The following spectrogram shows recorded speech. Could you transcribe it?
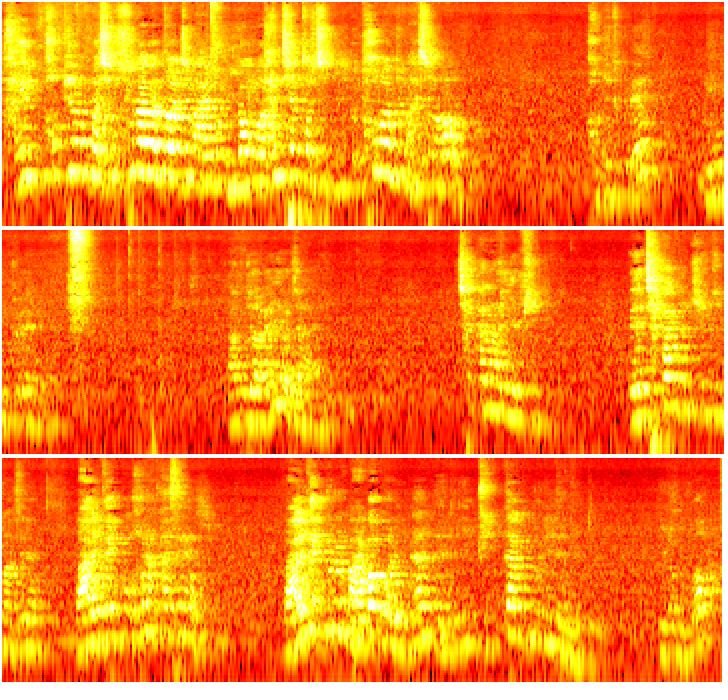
가히 커피만 마시고 술 한번 떨지 말고 이런 거 한 챕터씩 읽고 토론 좀 하셔. 거기도 그래? 응 그래. 남자아이 여자아이 착한 아이의 피. 내 착하게 키우지 마세요. 말대꾸 허락하세요. 말대꾸를 막아버리면 애들이 뒷땅꾼이 되는 이런 거.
